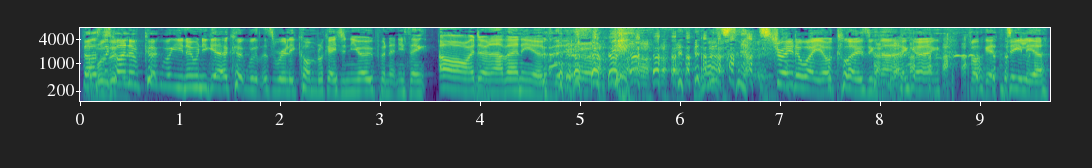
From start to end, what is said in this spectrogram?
That's the it- kind of cookbook, you know, when you get a cookbook that's really complicated and you open it and you think, oh, I don't have any of this. Straight away, you're closing that and going, fuck it, Delia.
